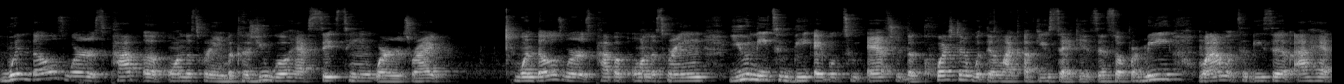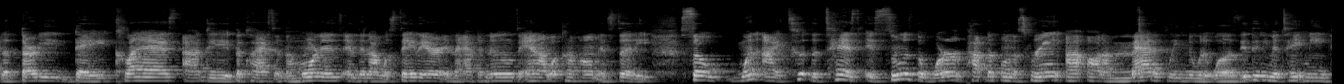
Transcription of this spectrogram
when those words pop up on the screen because you will have 16 words right when those words pop up on the screen, you need to be able to answer the question within like a few seconds. And so for me, when I went to BSEP, I had the 30 day class. I did the class in the mornings and then I would stay there in the afternoons and I would come home and study. So when I took the test, as soon as the word popped up on the screen, I automatically knew what it was. It didn't even take me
